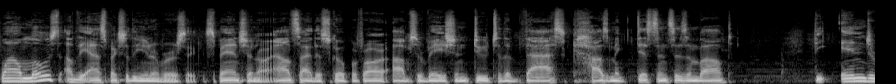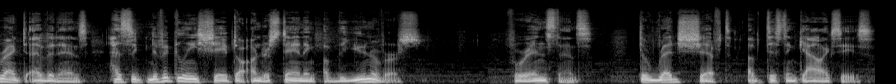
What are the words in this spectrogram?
While most of the aspects of the universe expansion are outside the scope of our observation due to the vast cosmic distances involved, the indirect evidence has significantly shaped our understanding of the universe. For instance, the redshift of distant galaxies,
